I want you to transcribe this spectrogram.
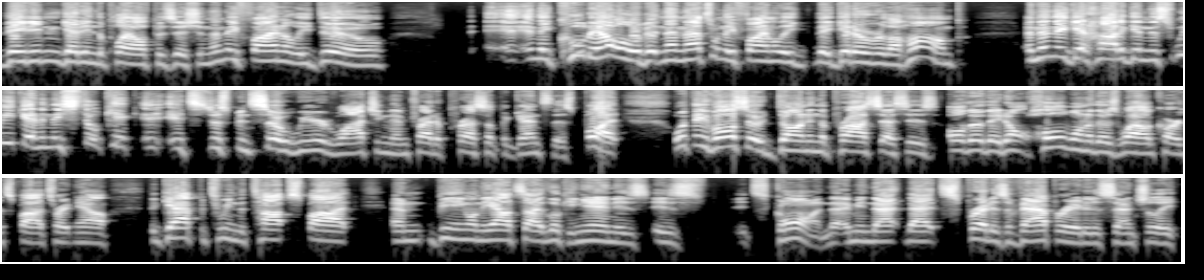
they didn't get into playoff position, then they finally do and they cool down a little bit, and then that's when they finally they get over the hump, and then they get hot again this weekend, and they still can't. It's just been so weird watching them try to press up against this. But what they've also done in the process is, although they don't hold one of those wild card spots right now, the gap between the top spot and being on the outside looking in is is it's gone. I mean that that spread is evaporated essentially.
